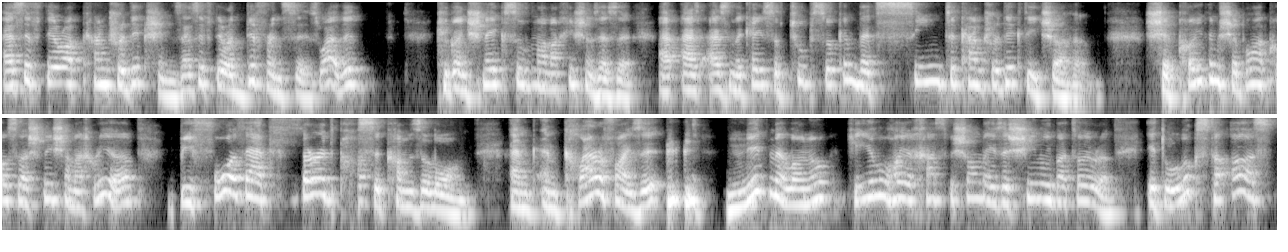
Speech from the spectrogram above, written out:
as if there are contradictions, as if there are differences. Wow, as, as in the case of two psukim that seem to contradict each other. before that third pasuk comes along and, and clarifies it, it looks to us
